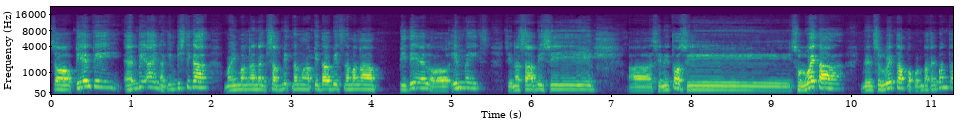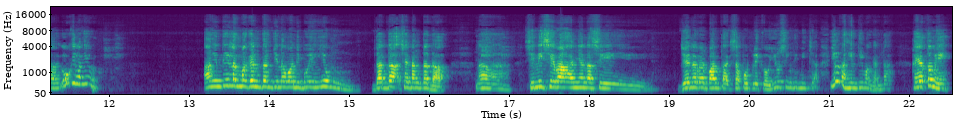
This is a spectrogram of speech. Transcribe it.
So, PNP, NBI, nag-imbestiga, may mga nag-submit ng mga pidabits ng mga PDL o inmates, sinasabi si ah, sinito, si Sulweta, then Sulweta, papunta kay Bantag, okay lang yun. Ang hindi lang magandang ginawa ni Boying, yung dada siya ng dada, na sinisiraan niya na si General Bantag sa publiko using the media. Yun ang hindi maganda. Kaya to me,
